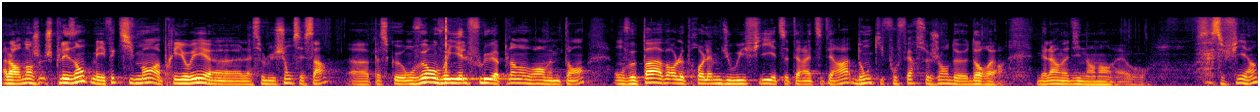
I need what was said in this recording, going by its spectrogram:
Alors non, je, plaisante, mais effectivement, a priori, euh, la solution c'est ça, euh, parce qu'on veut envoyer le flux à plein d'endroits en même temps, on ne veut pas avoir le problème du Wi-Fi, etc., etc. Donc il faut faire ce genre d'horreur. Mais là on a dit non, non, oh, ça suffit. Hein.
